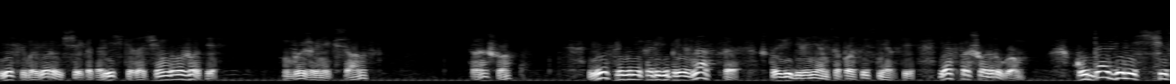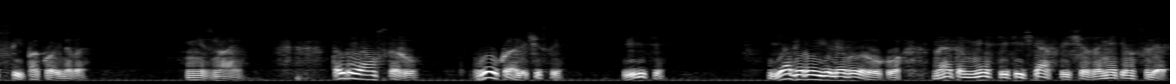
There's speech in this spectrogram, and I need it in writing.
если вы верующая католичка, зачем вы лжете? Вы же не ксенс. Хорошо. Если вы не хотите признаться, что видели немца после смерти, я спрошу о другом. Куда делись часы покойного? Не знаю. Тогда я вам скажу. Вы украли часы. Видите? Я беру ее левую руку. На этом месте сейчас еще заметен след.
